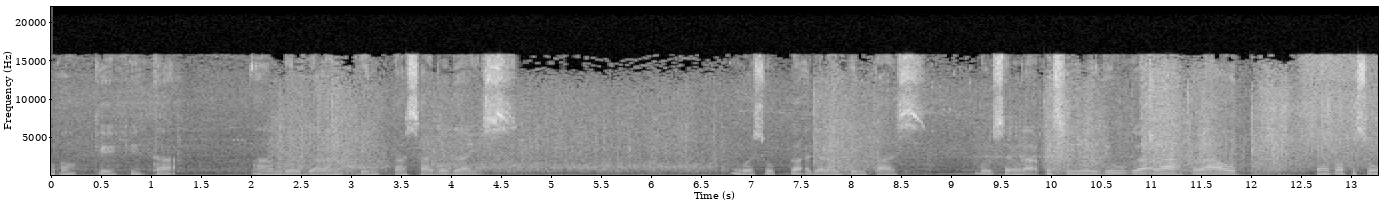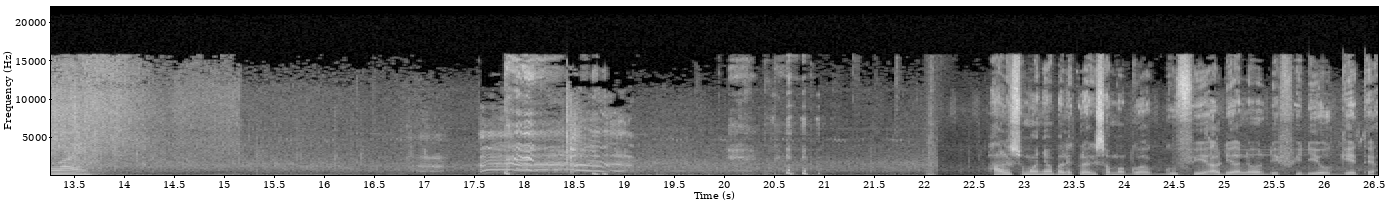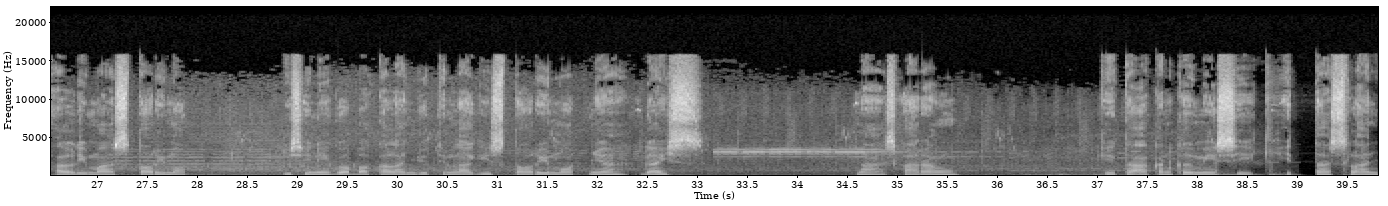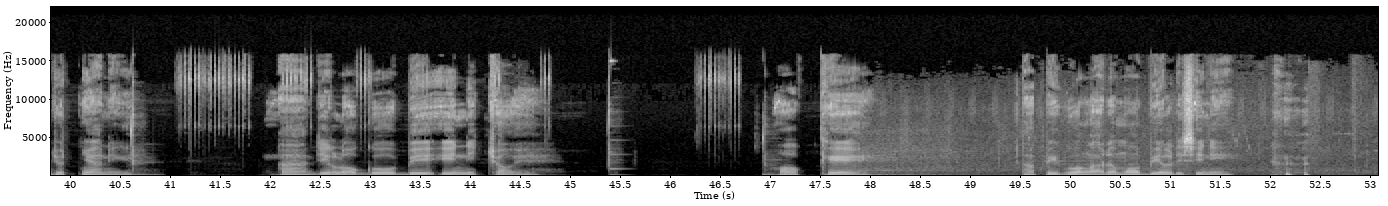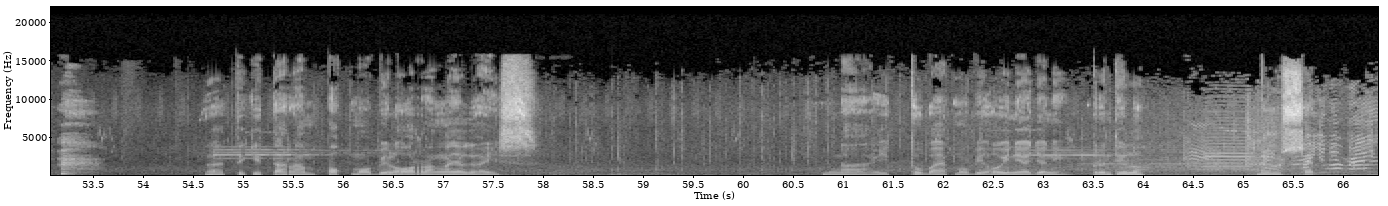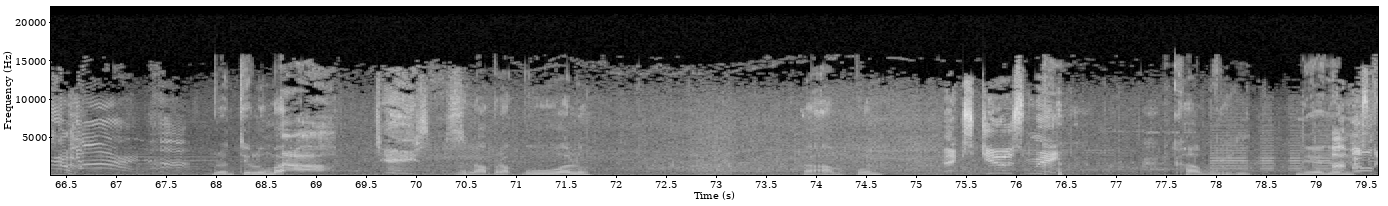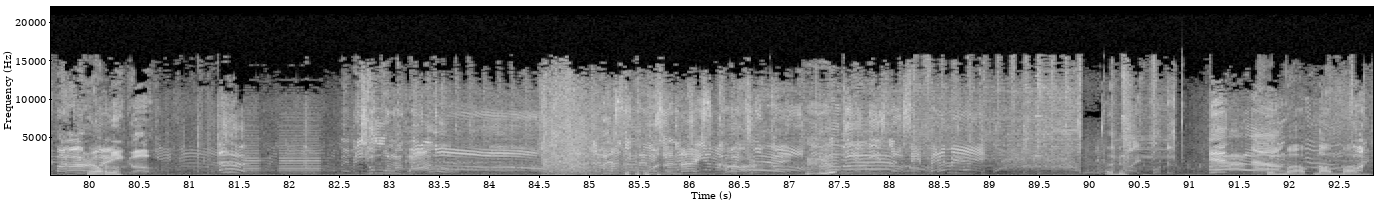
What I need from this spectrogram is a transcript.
Oke, kita ambil jalan pintas saja, guys. Gue suka jalan pintas. Bosan nggak ke sini juga lah, ke laut. Apa ke sungai? Halo semuanya, balik lagi sama gua Goofy Aldiano di video GTA 5 Story Mode. Di sini gua bakal lanjutin lagi story mode-nya, guys. Nah, sekarang kita akan ke misi kita selanjutnya nih. Nah, di logo B ini, coy. Oke. Tapi gua nggak ada mobil di sini. Berarti kita rampok mobil orang aja guys. Nah itu banyak mobil. Oh ini aja nih. Berhenti lu. Buset. Berhenti lu mbak. Nabrak gua lu. Ya ampun. Excuse me. Kabur nih. Ini aja nih. Keluar lu. Aduh. Maaf maaf maaf.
